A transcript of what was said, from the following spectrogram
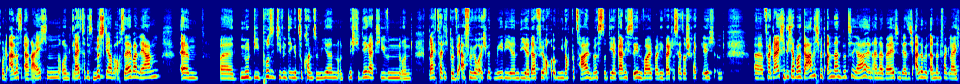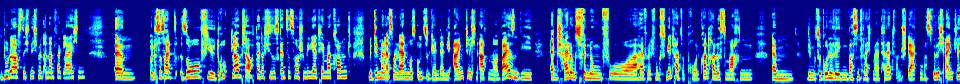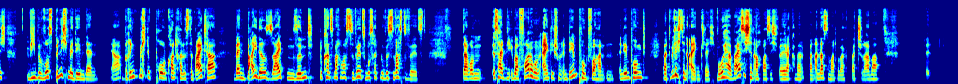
und alles erreichen und gleichzeitig müsst ihr aber auch selber lernen, ähm, äh, nur die positiven Dinge zu konsumieren und nicht die negativen und gleichzeitig bewerfen wir euch mit Medien, die ihr dafür auch irgendwie noch bezahlen müsst und die ihr gar nicht sehen wollt, weil die Welt ist ja so schrecklich und äh, vergleiche dich aber gar nicht mit anderen, bitte, ja, in einer Welt, in der sich alle mit anderen vergleichen. Du darfst dich nicht mit anderen vergleichen. Ähm, und es ist halt so viel Druck, glaube ich, auch, der durch dieses ganze Social Media Thema kommt, mit dem man erstmal lernen muss, umzugehen. Denn die eigentlichen Arten und Weisen, wie Entscheidungsfindung vorher vielleicht funktioniert hat, so Pro- und Kontraliste machen, ähm, dem zugrunde legen, was sind vielleicht meine Talente und Stärken, was will ich eigentlich, wie bewusst bin ich mir dem denn? Ja, bringt mich eine Pro- und Kontraliste weiter, wenn beide Seiten sind, du kannst machen, was du willst, du musst halt nur wissen, was du willst. Darum ist halt die Überforderung eigentlich schon in dem Punkt vorhanden. In dem Punkt, was will ich denn eigentlich? Woher weiß ich denn auch, was ich will? Da kann man wann anders nochmal drüber quatschen, aber äh,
